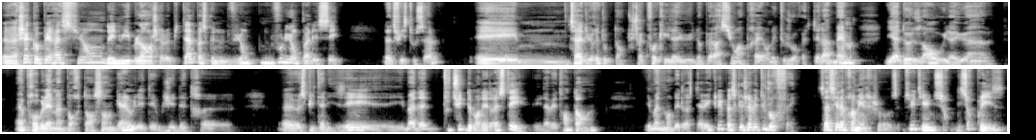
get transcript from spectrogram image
Euh, à chaque opération, des nuits blanches à l'hôpital parce que nous, ne voulions pas laisser notre fils tout seul. Et hum, ça a duré tout le temps. Chaque fois qu'il a eu une opération, après, on est toujours resté là, même il y a deux ans où il a eu un, problème important sanguin, où il était obligé d'être euh, euh hospitalisé. Il m'a tout de suite demandé de rester. Il avait 30 ans. Hein. Il m'a demandé de rester avec lui parce que je l'avais toujours fait. Ça, c'est la première chose. Ensuite, il y a une des surprises.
